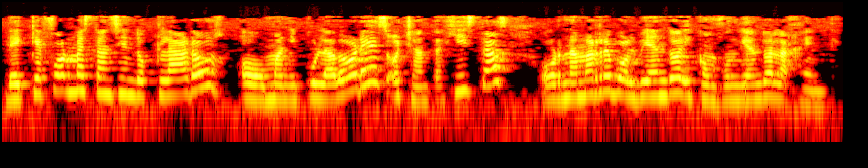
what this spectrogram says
¿De qué forma están siendo claros o manipuladores o chantajistas o nada más revolviendo y confundiendo a la gente?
